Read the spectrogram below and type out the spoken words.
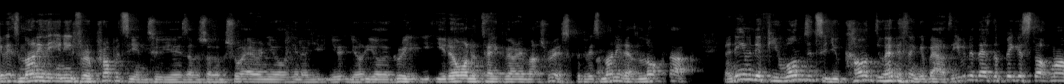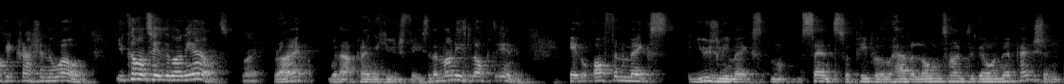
if it's money that you need for a property in two years, I'm sure, I'm sure Aaron, you'll, you know, you, you, you'll, you'll agree, you don't want to take very much risk. But if it's money that's locked up, and even if you wanted to, you can't do anything about it. Even if there's the biggest stock market crash in the world, you can't take the money out, right? Right, without paying a huge fee. So the money's locked in. It often makes usually makes sense for people who have a long time to go on their pension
